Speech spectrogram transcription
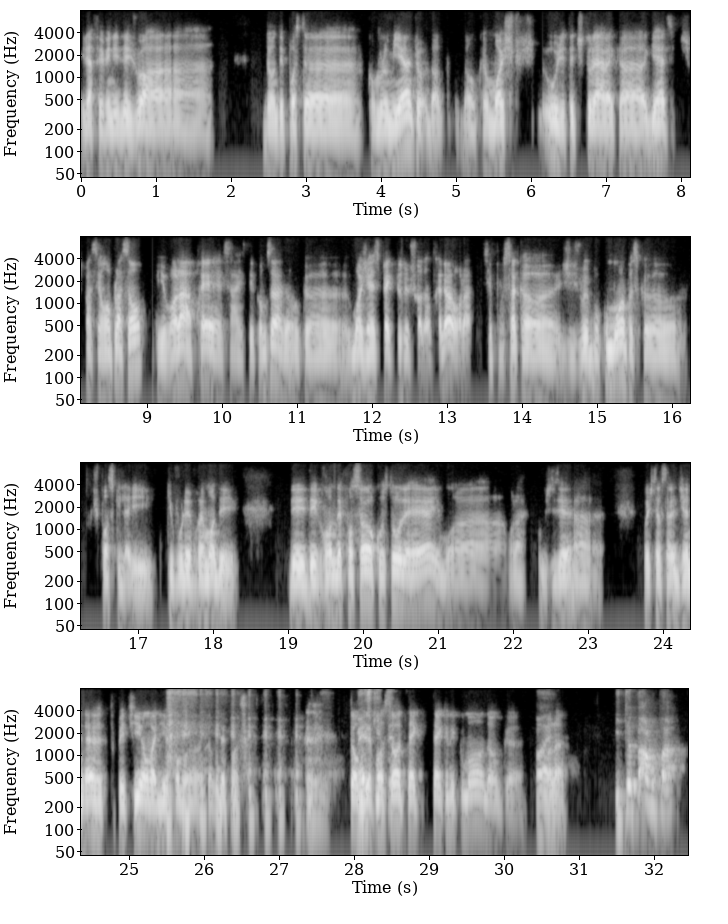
il a fait venir des joueurs à, dans des postes euh, comme le mien. Donc, donc moi, où j'étais titulaire avec euh, je suis passé remplaçant. Et voilà, après, ça a resté comme ça. Donc, euh, moi, je respecte le choix d'entraîneur. Voilà. C'est pour ça que euh, j'ai joué beaucoup moins parce que je pense qu'il qu'il voulait vraiment des, des, des, grands défenseurs costauds derrière. Et moi, voilà, comme je disais, moi, j'étais au Stade de Genève, tout petit, on va dire, comme, comme défenseur. comme défenseur techniquement. Donc, voilà. Il te parle ou pas?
